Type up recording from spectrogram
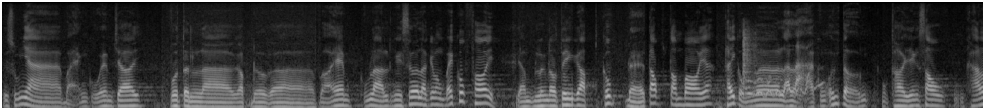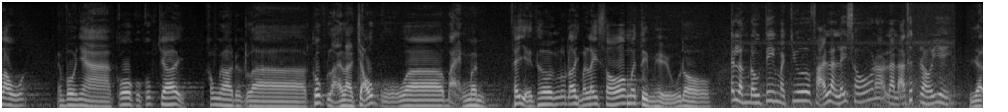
đi xuống nhà bạn của em chơi. Vô tình là gặp được ờ, vợ em cũng là ngày xưa là cái con bé Cúc thôi. Dạ, lần đầu tiên gặp Cúc để tóc tomboy á, thấy cũng ờ, lạ lạ, cũng ấn tượng. Một thời gian sau cũng khá lâu á, em vô nhà cô của Cúc chơi. Không ngờ được là Cúc lại là cháu của ờ, bạn mình. Thấy dễ thương, lúc đó mới lấy số, mới tìm hiểu đồ. cái lần đầu tiên mà chưa phải là lấy số đó là đã thích rồi gì Dạ,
